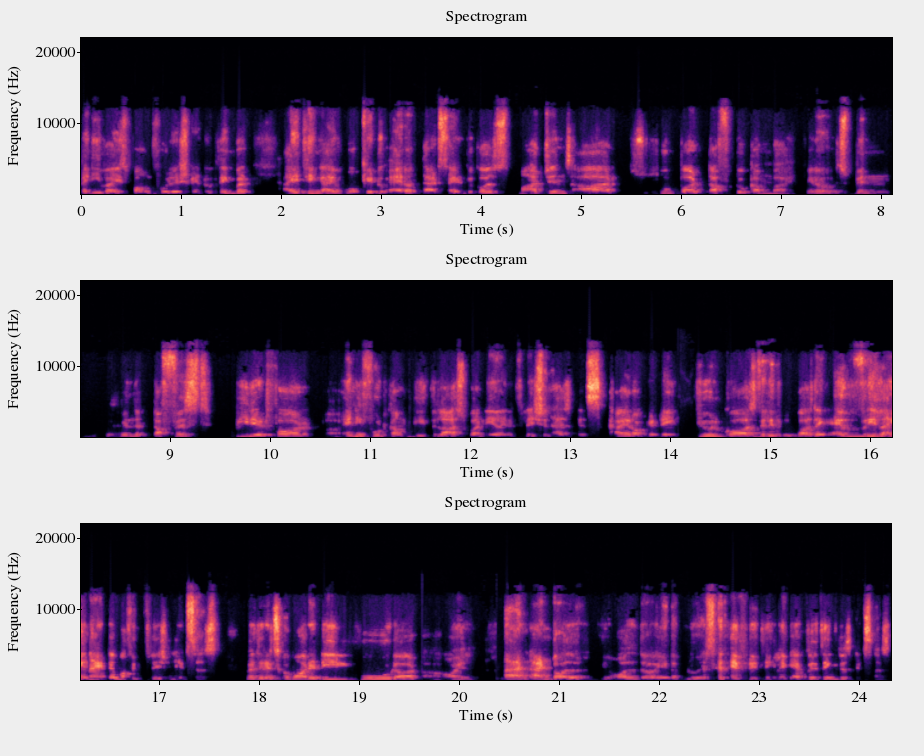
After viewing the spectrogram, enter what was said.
penny wise pound foolish kind of thing. But I think I'm okay to err on that side because margins are super tough to come by. You know, it's been it's been the toughest period for uh, any food company the last one year. Inflation has been skyrocketing. Fuel costs, delivery costs, like every line item of inflation hits us, whether it's commodity, food, or uh, oil, and and dollar, you know, all the AWS and everything. Like everything just hits us.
